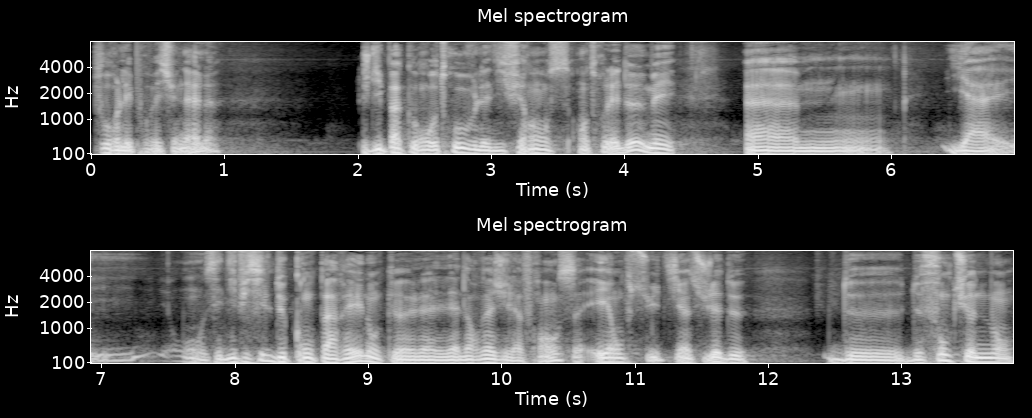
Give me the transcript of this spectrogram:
pour les professionnels. Je ne dis pas qu'on retrouve la différence entre les deux, mais euh, c'est difficile de comparer donc, euh, la, Norvège et la France. Et ensuite, il y a un sujet de, de, fonctionnement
